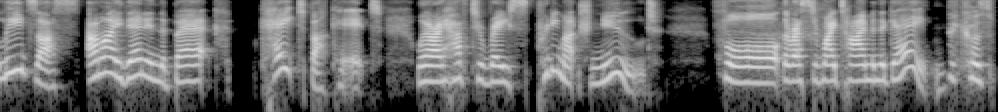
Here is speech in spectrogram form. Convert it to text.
leads us, am I then in the back Kate bucket where I have to race pretty much nude for the rest of my time in the game. Because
